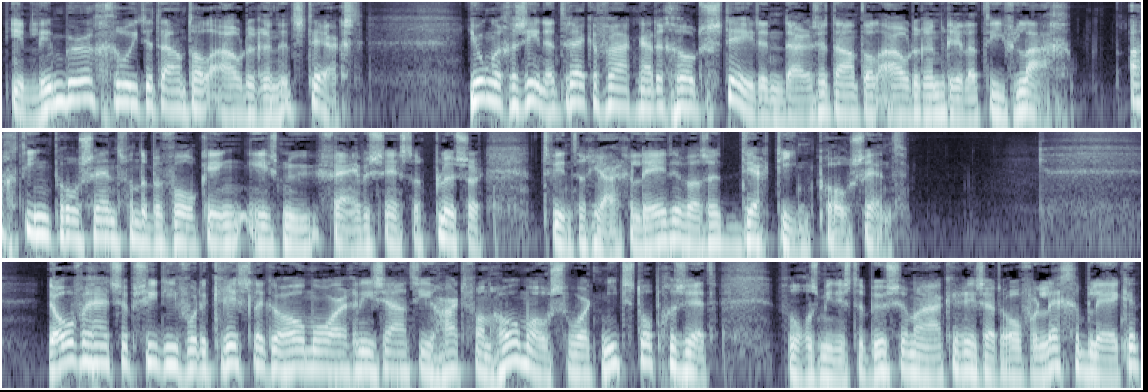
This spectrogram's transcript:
In Limburg groeit het aantal ouderen het sterkst. Jonge gezinnen trekken vaak naar de grote steden. Daar is het aantal ouderen relatief laag. 18% van de bevolking is nu 65-plusser. 20 jaar geleden was het 13 de overheidssubsidie voor de christelijke homo-organisatie Hart van Homo's wordt niet stopgezet. Volgens minister Bussemaker is uit overleg gebleken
